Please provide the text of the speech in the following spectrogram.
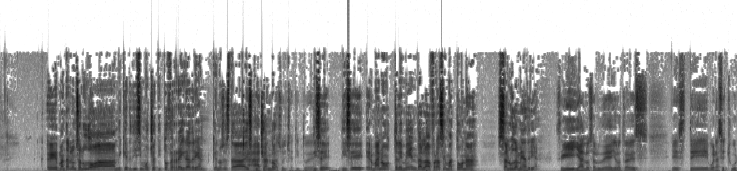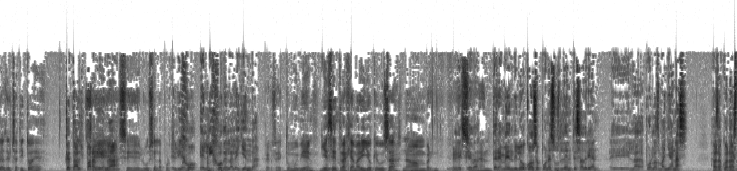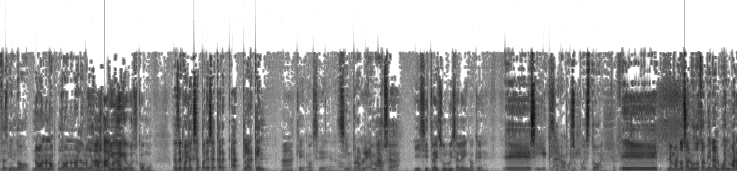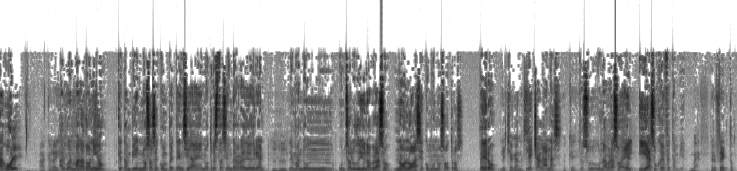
Eh, mandarle un saludo a mi queridísimo Chatito Ferreira, Adrián, que nos está Ah, escuchando. el chatito, ¿eh? Dice, dice, hermano, tremenda la frase matona. Salúdame, Adrián. Sí, ya lo saludé yo la otra vez. Este, buenas hechuras del chatito, ¿eh? ¿Qué tal? Para se, bien, ¿verdad? Se luce en la El portería. hijo, el hijo de la leyenda. Perfecto, muy bien. ¿Y ese traje amarillo que usa? No, hombre, Le queda impresionante. tremendo. Y luego cuando se pone sus lentes, Adrián, eh, la- por las mañanas. ¿Para parar? que estás viendo. No, no, no, no, no, no, en las mañanas. Ah, para yo dije, pues, ¿cómo? Haz de Ok. cuenta que se parece a, Car- a Clark Kent Ah, ¿qué? O sea... sin problema, o sea. ¿Y sí trae su Luis Lane o qué? Eh, sí, claro, Sí, por supuesto. Bueno. Eh, le mando saludos también al buen Maragol, Ah, caray. al buen Maradonio, que también nos hace competencia en otra estación de radio, Adrián. Le mando un, un saludo y un abrazo. No lo hace como nosotros, pero Le echa ganas. le echa ganas. Entonces, un abrazo a él y a su jefe también. Bueno, perfecto.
